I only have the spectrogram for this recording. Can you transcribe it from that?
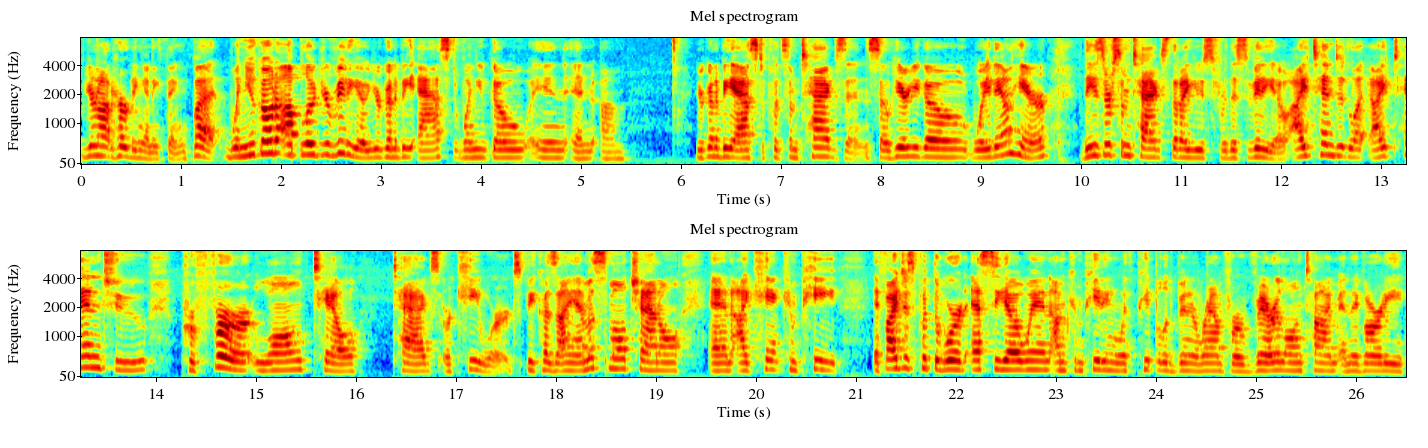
you're not hurting anything. But when you go to upload your video, you're going to be asked when you go in and um, you're going to be asked to put some tags in. So here you go way down here. These are some tags that I use for this video. I tend to like, I tend to prefer long tail tags or keywords because I am a small channel and I can't compete if I just put the word SEO in, I'm competing with people that have been around for a very long time and they've already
